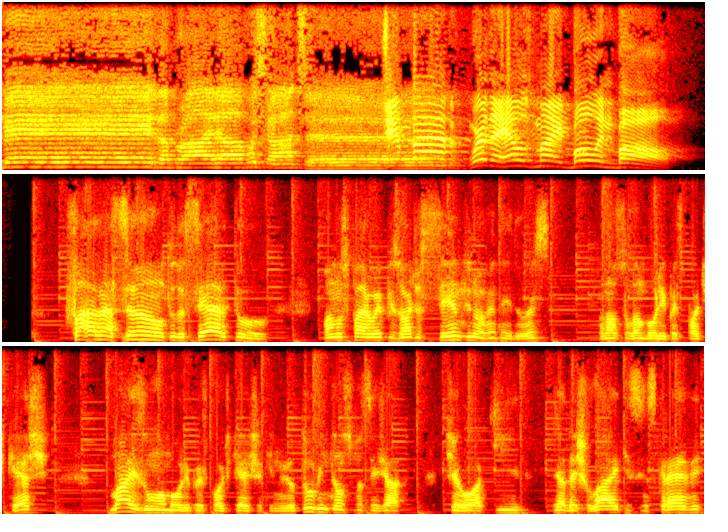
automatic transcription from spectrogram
Baby, the pride of Wisconsin. Jim Bob, where the hell's my bowling ball? Fala nação, tudo certo? Vamos para o episódio 192 do nosso Lambolipers Podcast. Mais um Lambolipers Podcast aqui no YouTube, então se você já chegou aqui, já deixa o like, se inscreve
